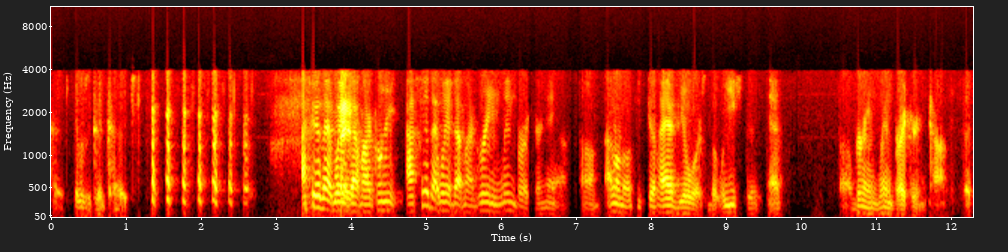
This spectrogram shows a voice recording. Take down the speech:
coat. It was a good coat. I feel that way about my green. I feel that way about my green windbreaker now. Um, I don't know if you still have yours, but we used to have uh, green windbreaker in common. But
